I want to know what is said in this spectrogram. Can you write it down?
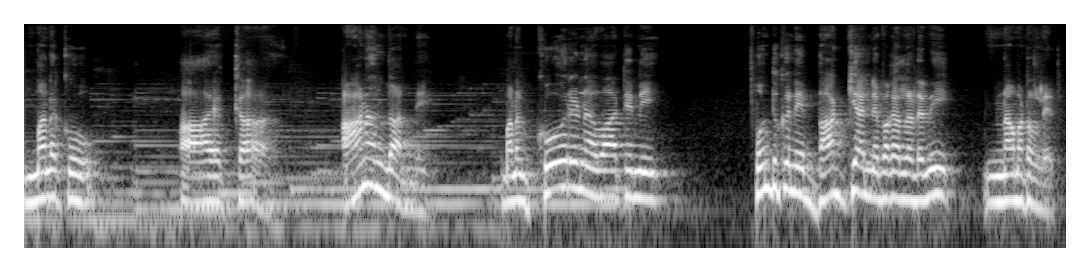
మనకు ఆ యొక్క ఆనందాన్ని మనం కోరిన వాటిని పొందుకునే భాగ్యాన్ని ఇవ్వగలడని నమ్మటం లేదు.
